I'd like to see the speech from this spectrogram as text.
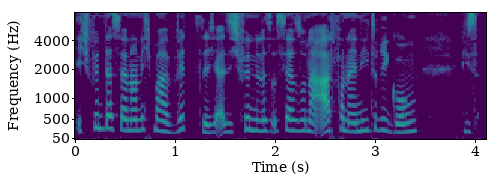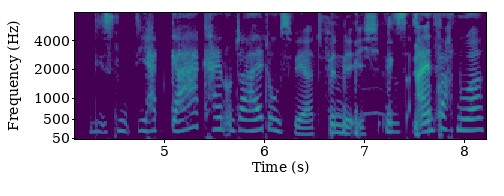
ich finde das ja noch nicht mal witzig. Also ich finde, das ist ja so eine Art von Erniedrigung, die, ist, die, ist, die hat gar keinen Unterhaltungswert, finde ich. Es ist einfach nur,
